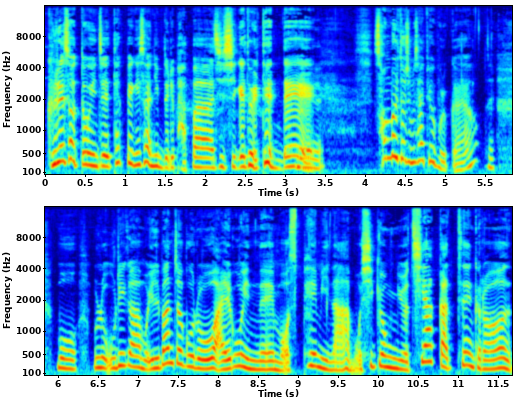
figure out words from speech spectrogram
그래서 또 이제 택배 기사님들이 바빠지시게 될 텐데 네. 선물도 좀 살펴볼까요? 네. 뭐 물론 우리가 뭐 일반적으로 알고 있는 뭐 스팸이나 뭐 식용유, 치약 같은 그런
